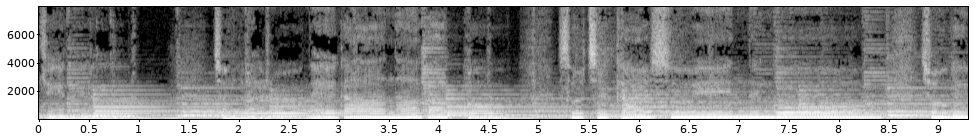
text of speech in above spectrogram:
세계는 정말로 내가 나갔고 솔직할 수 있는 곳 조금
